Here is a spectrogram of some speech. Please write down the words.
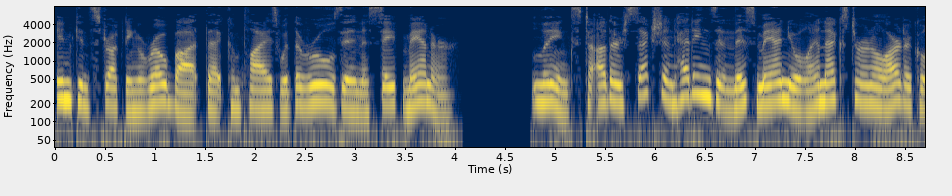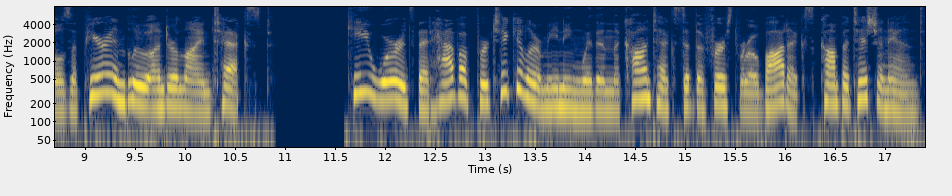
in constructing a robot that complies with the rules in a safe manner. Links to other section headings in this manual and external articles appear in blue underlined text. Key words that have a particular meaning within the context of the FIRST robotics competition and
